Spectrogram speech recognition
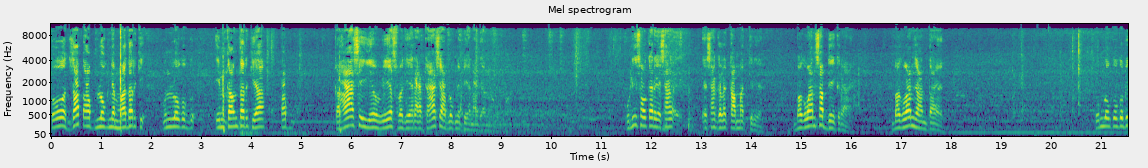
तो जब आप लोग ने मदर की, उन लोगों को इनकाउंटर किया, तब कहाँ से ये वेस वगैरह, कहाँ से आप लोग ने पहना दिया पुलिस होकर ऐसा ऐसा गलत काम मत करिए। भगवान सब देख रहा है। भगवान जानता है। तुम लोगों को भी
